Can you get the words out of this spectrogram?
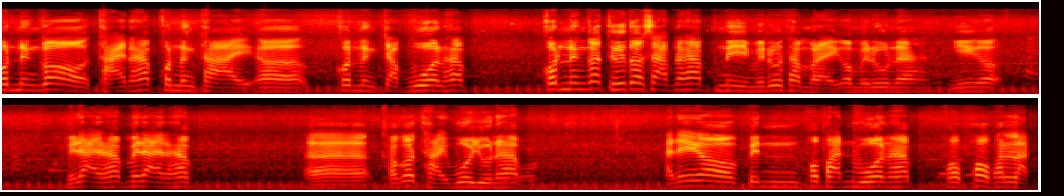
คนหนึ่งก็ถ่ายนะครับ คนหนึ่งถ่ายเอ่อคนหนึ่งจับวัวนะครับ คนหนึ่งก็ถือโทรศัพท์นะครับ นี่ไม่รู้ทำอะไรก็ไม่รู้นะงี้ก็ไม่ได้นะครับไม่ได้นะครับเอ่อเขาก็ถ่ายวัวอยู่นะครับ อันนี้ก็เป็นพ่อพันธุ์วัวนะครับพ่อพ่อพันธุ์หลัก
